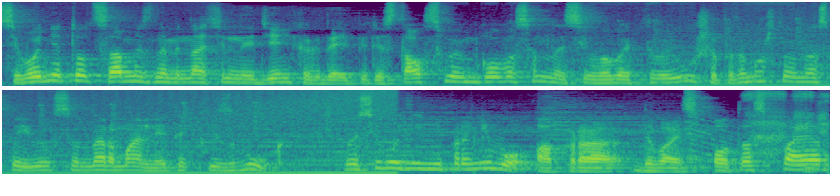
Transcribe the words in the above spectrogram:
Сегодня тот самый знаменательный день, когда я перестал своим голосом насиловать твои уши, потому что у нас появился нормальный таки звук. Но сегодня не про него, а про девайс от Aspire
